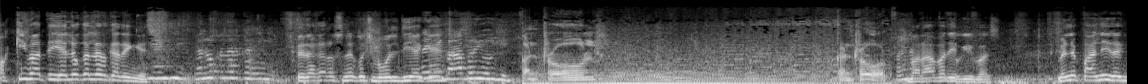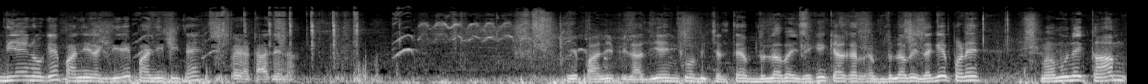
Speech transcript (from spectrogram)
पक्की बात है येलो कलर करेंगे। येलो कलर करेंगे। फिर अगर उसने कुछ बोल दिया कि बराबर होगी। कंट्रोल कंट्रोल बराबर ही होगी बस। मैंने पानी रख दिया इन्हों के पानी रख दिया पानी पीते हैं। फिर हटा देना। ये पानी पिला दिया इनको अभी चलते हैं अब्दुल्ला भाई देखें क्या कर रहे हैं। अब्दुल्ला भाई लगे पड़े। मामू ने काम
